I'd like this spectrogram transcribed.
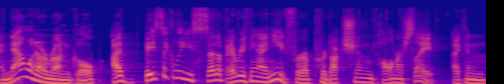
and now when I run Gulp, I've basically set up everything I need for a production Polymer site. I can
